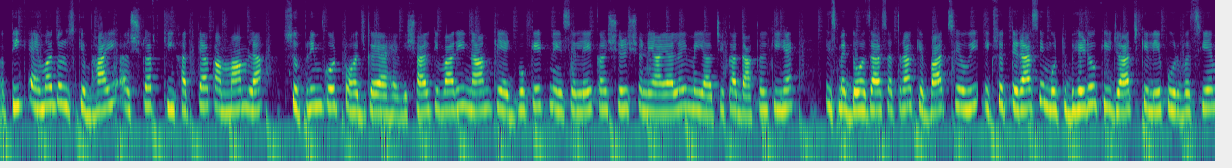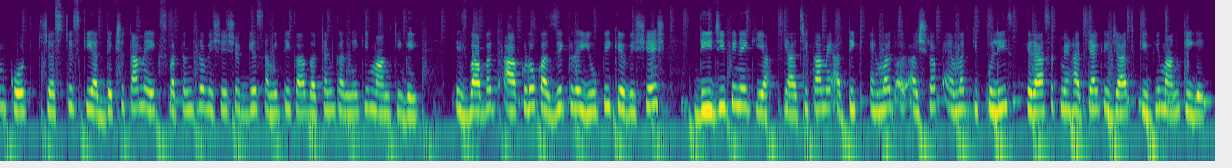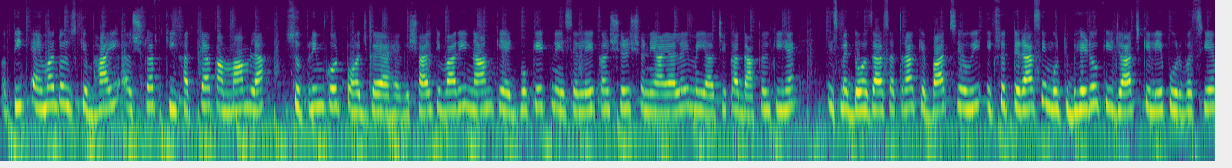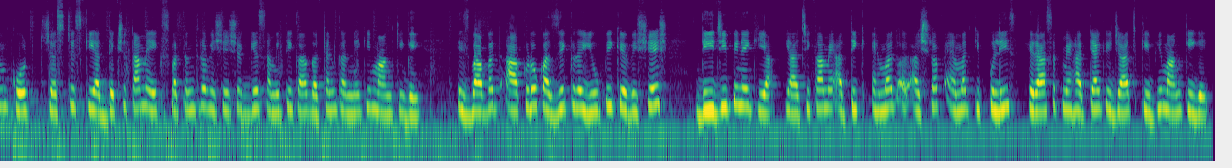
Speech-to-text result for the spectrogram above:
अतीक अहमद और उसके भाई अशरफ की हत्या का मामला सुप्रीम कोर्ट पहुँच गया है। विशाल तिवारी नाम के एडवोकेट ने इसे लेकर शीर्ष न्यायालय में याचिका दाखिल की है। इसमें 2017 के बाद से हुई एक सौ तिरासी मुठभेड़ों की जाँच के लिए पूर्व सीएम कोर्ट जस्टिस की अध्यक्षता में एक स्वतंत्र विशेषज्ञ समिति का गठन करने की मांग की गई। इस बाबत आंकड़ों का ज़िक्र यूपी के विशेष डीजीपी ने किया। याचिका में अतीक अहमद और अशरफ अहमद की पुलिस हिरासत में हत्या की जाँच की भी मांग की गई। अतीक अहमद और उसके भाई अशरफ की हत्या का मामला सुप्रीम कोर्ट पहुँच गया है। विशाल तिवारी नाम के एडवोकेट ने इसे लेकर शीर्ष न्यायालय में याचिका दाखिल की है। इसमें 2017 के बाद से हुई एक मुठभेड़ों की जाँच के लिए पूर्व सीएम कोर्ट जस्टिस की अध्यक्षता में एक स्वतंत्र विशेषज्ञ समिति का गठन करने की मांग की गई। इस बाबत आंकड़ों का ज़िक्र यूपी के विशेष डीजीपी ने किया। याचिका में अतीक अहमद और अशरफ अहमद की पुलिस हिरासत में हत्या की जाँच की भी मांग की गई।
